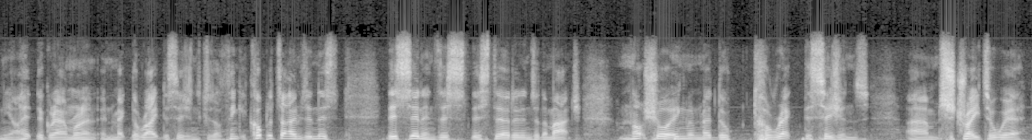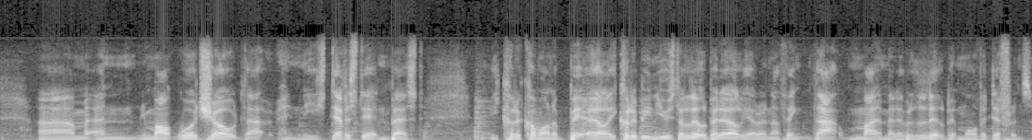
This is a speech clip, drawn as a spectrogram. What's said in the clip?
you know hit the ground running and make the right decisions. Because I think a couple of times in this this innings, this this third innings of the match, I'm not sure England made the correct decisions um, straight away. Um, and Mark Wood showed that in his devastating best, he could have come on a bit early. He could have been used a little bit earlier, and I think that might have made a little bit more of a difference.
